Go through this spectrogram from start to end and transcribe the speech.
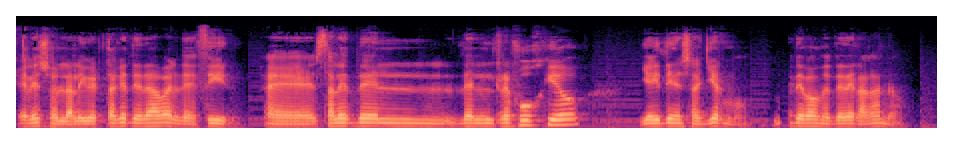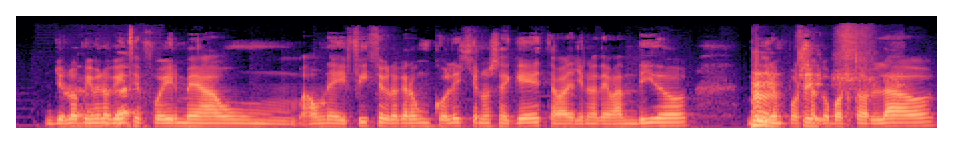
el eso, la libertad que te daba el decir, eh, sales del, del, refugio y ahí tienes al yermo, de donde te dé la gana. Yo lo primero que hice fue irme a un, a un edificio, creo que era un colegio, no sé qué, estaba lleno de bandidos, me dieron por saco por todos lados.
